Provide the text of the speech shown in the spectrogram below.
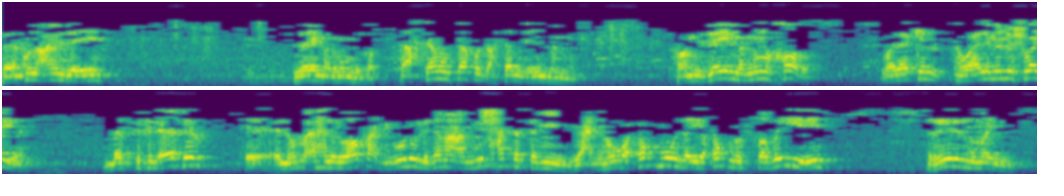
فيكون عامل زي إيه؟ زي المجنون بالظبط. فأحكامه بتاخد أحكام الإيه؟ المجنون. هو مش زي المجنون خالص ولكن هو أقل منه شوية. بس في الآخر آه، اللي هم أهل الواقع بيقولوا اللي ده ما عملوش حتى التمييز. يعني هو حكمه زي حكم الصبي إيه؟ غير المميز.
